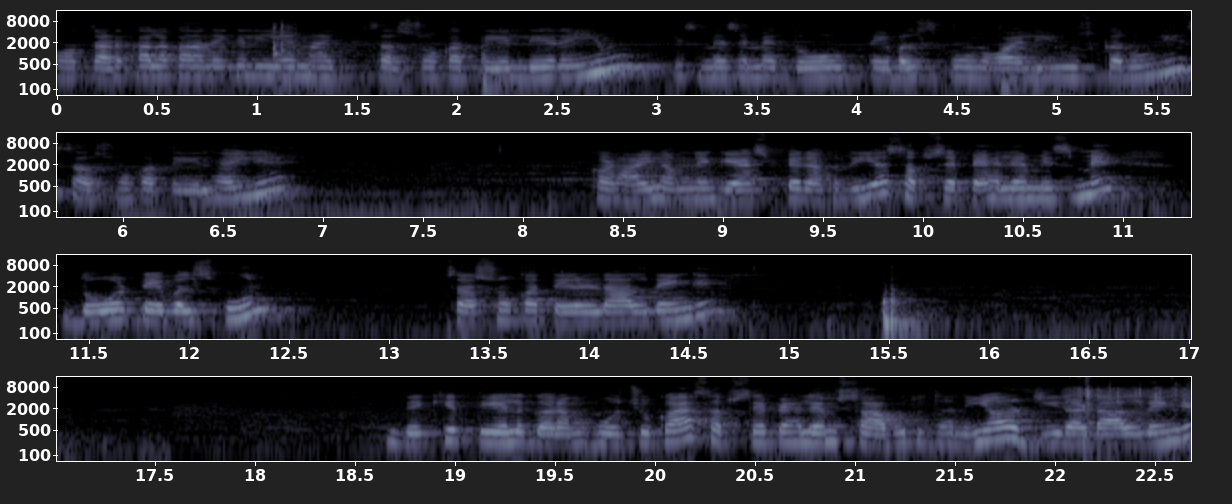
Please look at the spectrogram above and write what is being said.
और तड़का लगाने के लिए मैं सरसों का तेल ले रही हूँ। इसमें से मैं दो टेबल स्पून ऑयल यूज़ करूँगी। सरसों का तेल है ये। कढ़ाई हमने गैस पे रख दिया सबसे पहले हम इसमें दो टेबल स्पून सरसों का तेल डाल देंगे। देखिए, तेल गरम हो चुका है। सबसे पहले हम साबुत धनिया और जीरा डाल देंगे।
